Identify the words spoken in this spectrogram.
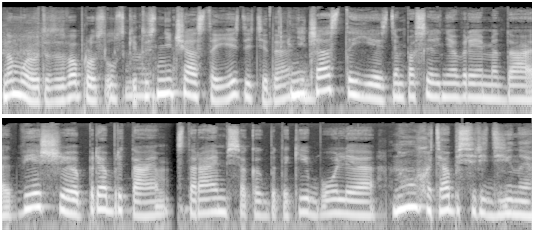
на мой вот этот вопрос узкий. Mm. То есть не часто ездите, да? Не часто ездим последнее время, да. Вещи приобретаем, стараемся как бы такие более, ну хотя бы середины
